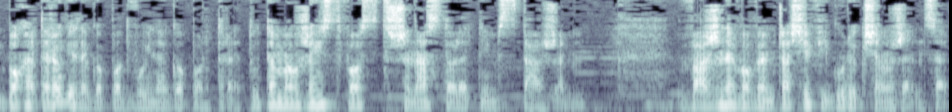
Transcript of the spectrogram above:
Bohaterowie tego podwójnego portretu to małżeństwo z trzynastoletnim stażem. Ważne w owym czasie figury książęce.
